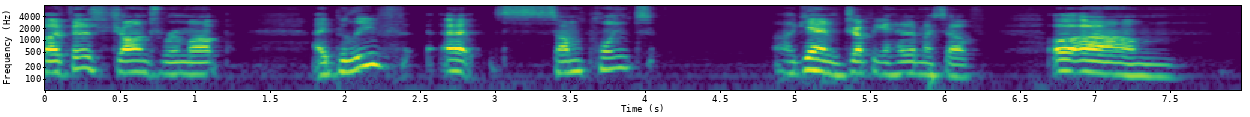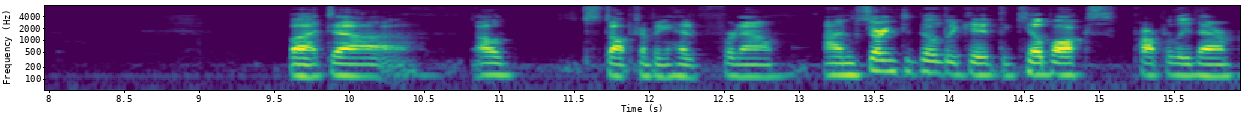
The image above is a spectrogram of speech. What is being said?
But I finished John's room up. I believe at some point, again jumping ahead of myself. Oh, um, but uh, I'll stop jumping ahead for now. I'm starting to build a, the kill box properly there.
